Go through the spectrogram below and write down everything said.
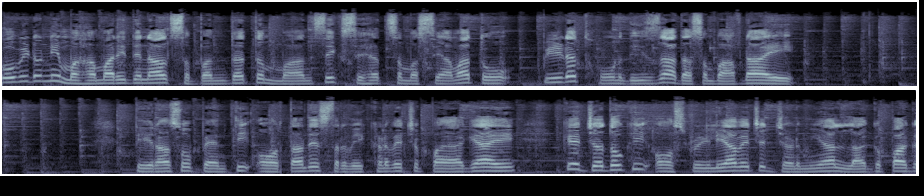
ਕੋਵਿਡ-19 ਮਹਾਮਾਰੀ ਦੇ ਨਾਲ ਸੰਬੰਧਿਤ ਮਾਨਸਿਕ ਸਿਹਤ ਸਮੱਸਿਆਵਾਂ ਤੋਂ ਪੀੜਤ ਹੋਣ ਦੀ ਜ਼ਿਆਦਾ ਸੰਭਾਵਨਾ ਹੈ। 1335 ਔਰਤਾਂ ਦੇ ਸਰਵੇਖਣ ਵਿੱਚ ਪਾਇਆ ਗਿਆ ਹੈ ਕਿ ਜਦੋਂ ਕਿ ਆਸਟ੍ਰੇਲੀਆ ਵਿੱਚ ਜਨਮੀਆਂ ਲਗਭਗ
